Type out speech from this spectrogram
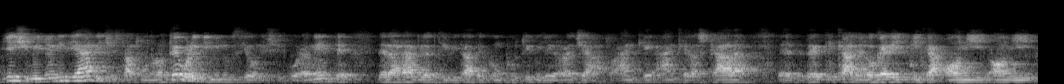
10 milioni di anni c'è stata una notevole diminuzione sicuramente della radioattività del combustibile irraggiato, anche, anche la scala eh, verticale logaritmica ogni, ogni,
